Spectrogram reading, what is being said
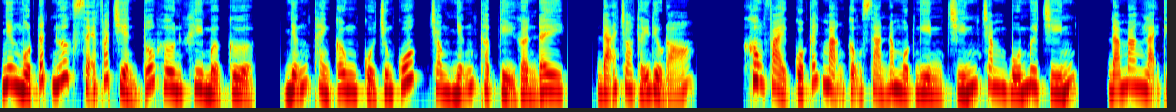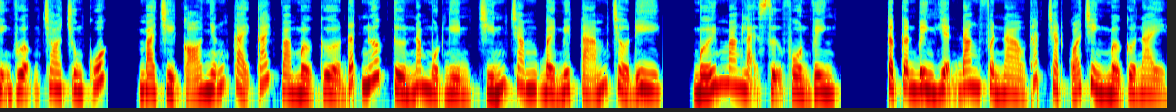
Nhưng một đất nước sẽ phát triển tốt hơn khi mở cửa. Những thành công của Trung Quốc trong những thập kỷ gần đây đã cho thấy điều đó. Không phải cuộc cách mạng Cộng sản năm 1949 đã mang lại thịnh vượng cho Trung Quốc, mà chỉ có những cải cách và mở cửa đất nước từ năm 1978 trở đi mới mang lại sự phồn vinh. Tập Cận Bình hiện đang phần nào thắt chặt quá trình mở cửa này.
